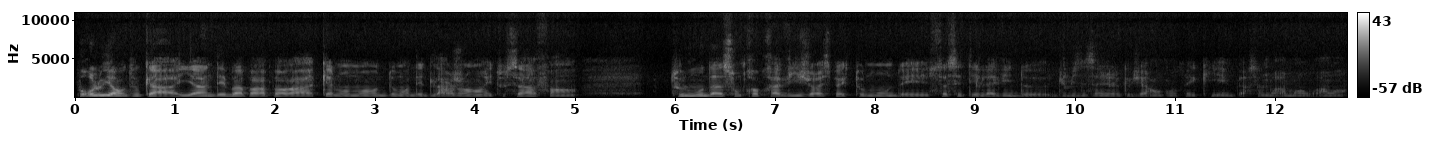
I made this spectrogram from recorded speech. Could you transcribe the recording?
Pour lui en tout cas, il y a un débat par rapport à quel moment demander de l'argent et tout ça. Tout le monde a son propre avis, je respecte tout le monde et ça c'était l'avis du business angel que j'ai rencontré qui est une personne vraiment vraiment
